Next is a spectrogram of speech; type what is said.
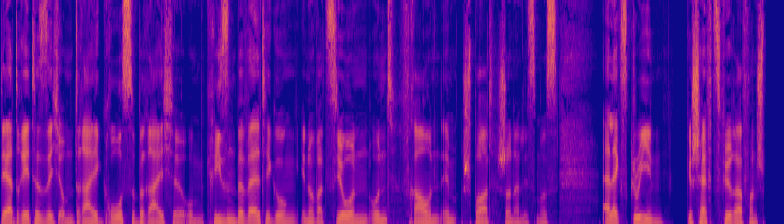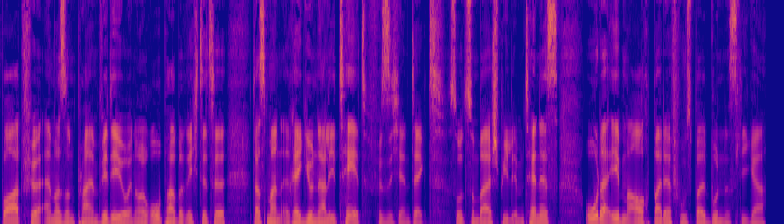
Der drehte sich um drei große Bereiche, um Krisenbewältigung, Innovationen und Frauen im Sportjournalismus. Alex Green, Geschäftsführer von Sport für Amazon Prime Video in Europa berichtete, dass man Regionalität für sich entdeckt, so zum Beispiel im Tennis oder eben auch bei der Fußball-Bundesliga.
